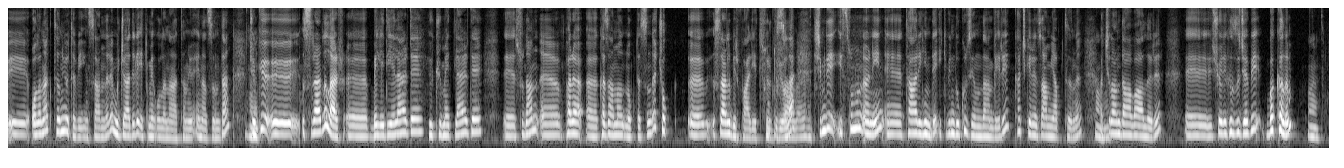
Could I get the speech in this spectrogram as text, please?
e, olanak tanıyor tabii insanlara. Mücadele etme olanağı tanıyor en azından. Evet. Çünkü e, ısrarlılar e, belediyelerde, hükümetlerde e, sudan e, para e, kazanma noktasında çok e, ısrarlı bir faaliyet Çok sürdürüyorlar. ısrarlı, evet. Şimdi İSSU'nun örneğin e, tarihinde 2009 yılından beri kaç kere zam yaptığını, açılan davaları e, şöyle hızlıca bir bakalım. Evet.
